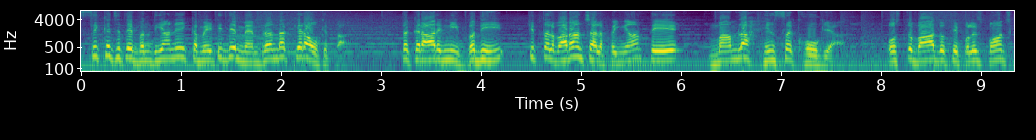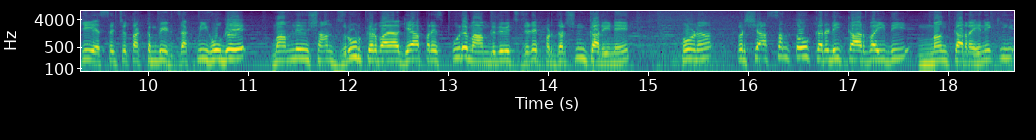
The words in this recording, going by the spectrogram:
ਸਿੱਖ ਜਥੇਬੰਦੀਆਂ ਨੇ ਕਮੇਟੀ ਦੇ ਮੈਂਬਰਾਂ ਦਾ ਘਿਰਾਓ ਕੀਤਾ। ਤਕਰਾਰ ਇੰਨੀ ਵਧੀ ਕਿ ਤਲਵਾਰਾਂ ਚੱਲ ਪਈਆਂ ਤੇ ਮਾਮਲਾ ਹਿੰਸਕ ਹੋ ਗਿਆ। ਉਸ ਤੋਂ ਬਾਅਦ ਉੱਥੇ ਪੁਲਿਸ ਪਹੁੰਚ ਗਈ ਐਸਐਚਓ ਤੱਕ ਗੰਭੀਰ ਜ਼ਖਮੀ ਹੋ ਗਏ। ਮਾਮਲੇ ਨੂੰ ਸ਼ਾਂਤ ਜ਼ਰੂਰ ਕਰਵਾਇਆ ਗਿਆ, ਪਰ ਇਸ ਪੂਰੇ ਮਾਮਲੇ ਦੇ ਵਿੱਚ ਜਿਹੜੇ ਪ੍ਰਦਰਸ਼ਨਕਾਰੀ ਨੇ ਹੁਣ ਪ੍ਰਸ਼ਾਸਨ ਤੋਂ ਕਰੜੀ ਕਾਰਵਾਈ ਦੀ ਮੰਗ ਕਰ ਰਹੇ ਨੇ ਕਿ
